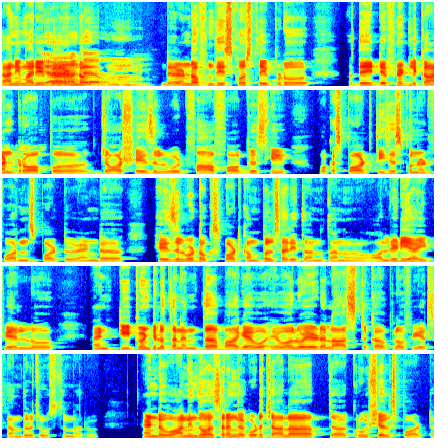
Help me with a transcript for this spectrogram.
కానీ మరి హ్మ్. బేరెండాఫ్‌ని తీసుకొస్తే ఇప్పుడు they definitely can't drop Josh Hazlewood. Faf obviously ఒక స్పాట్ తీసేసుకున్నాడు ఫారెన్ స్పాట్. అండ్ హేజల్‌వుడ్ ఒక స్పాట్ కంపల్సరీ తను తను ఆల్రెడీ ఐపీఎల్‌లో అండ్ టీ20లో తను ఎంత బాగా ఎవ ఎవాల్వ్ అయ్యాడో లాస్ట్ కపుల్ ఆఫ్ ఇయర్స్‌గా అందరూ చూస్తున్నారు. అండ్ వానిందు హసరంగా కూడా చాలా క్రూషియల్ స్పాట్.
